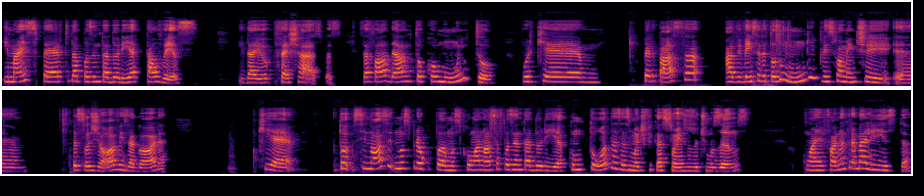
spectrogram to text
e mais perto da aposentadoria, talvez. E daí eu fecho aspas. Essa fala dela me tocou muito, porque hum, perpassa a vivência de todo mundo, e principalmente é, pessoas jovens agora, que é se nós nos preocupamos com a nossa aposentadoria, com todas as modificações dos últimos anos, com a reforma trabalhista,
